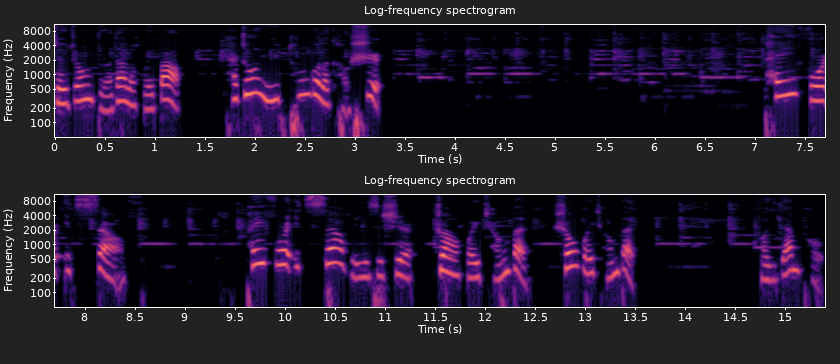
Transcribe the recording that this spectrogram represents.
最终得到了回报，她终于通过了考试。Pay for itself. Pay for itself 的意思是赚回成本，收回成本。For example,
